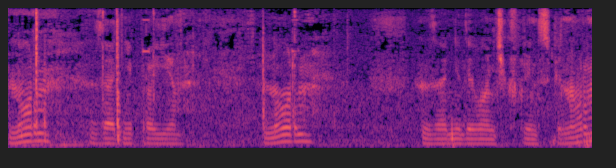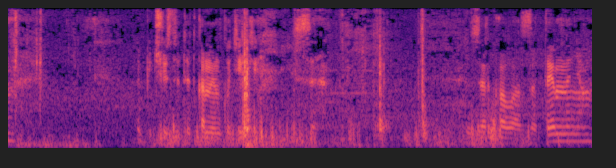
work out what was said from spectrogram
норм, задній проєм норм, задній диванчик в принципі норм. Підчистити тканинку тільки і. Зеркала з затемненням.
